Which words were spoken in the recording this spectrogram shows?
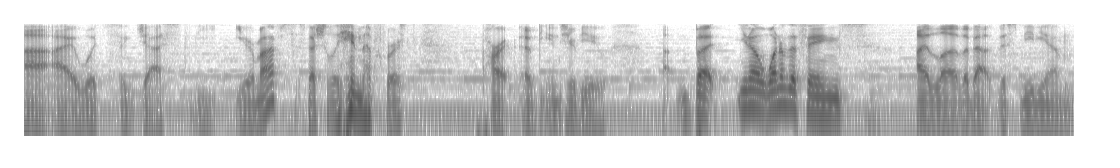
uh, I would suggest the earmuffs, especially in the first part of the interview. Uh, but, you know, one of the things I love about this medium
